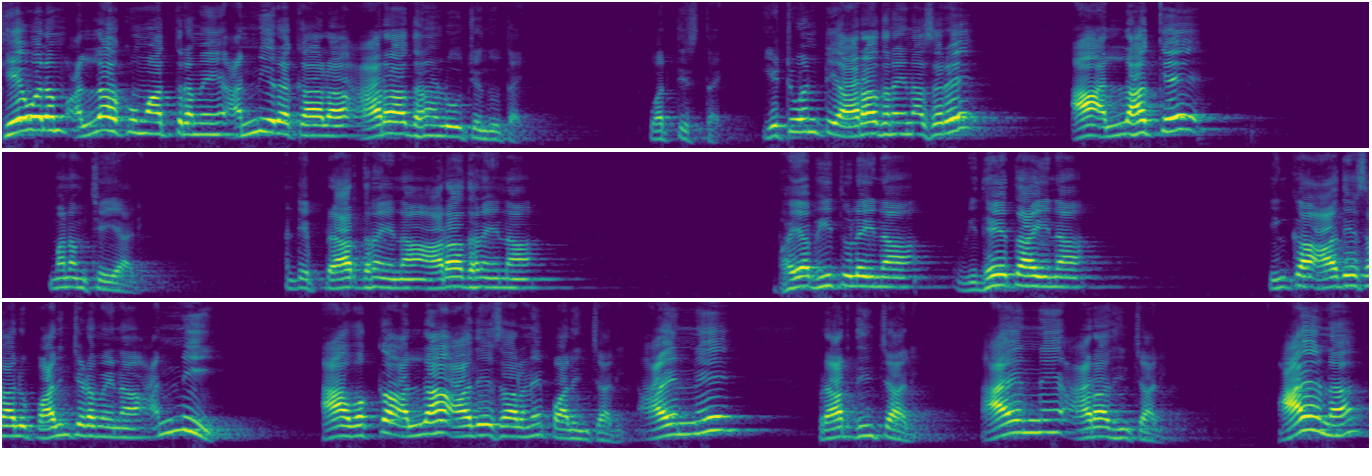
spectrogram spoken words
కేవలం అల్లాహకు మాత్రమే అన్ని రకాల ఆరాధనలు చెందుతాయి వర్తిస్తాయి. ఎటువంటి ఆరాధన అయినా సరే ఆ అల్లాహకే మనం చేయాలి. అంటే ప్రార్థన అయినా ఆరాధన అయినా భయభీతులైన విధేయత అయినా ఇంకా ఆదేశాలు పాలించడమైనా అన్నీ ఆ ఒక్క అల్లాహ్ ఆదేశాలనే పాలించాలి. ఆయన్నే ప్రార్థించాలి. ఆయన్నే ఆరాధించాలి. ఆయన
